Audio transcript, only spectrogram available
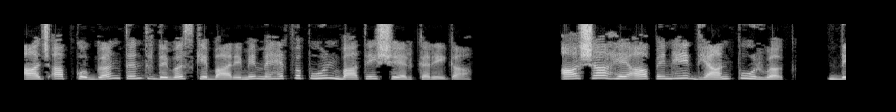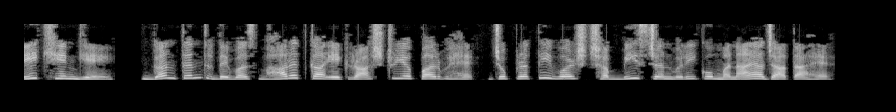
आज आपको गणतंत्र दिवस के बारे में महत्वपूर्ण बातें शेयर करेगा। आशा है आप इन्हें ध्यान पूर्वक देखेंगे। गणतंत्र दिवस भारत का एक राष्ट्रीय पर्व है, जो प्रति वर्ष 26 जनवरी को मनाया जाता है।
